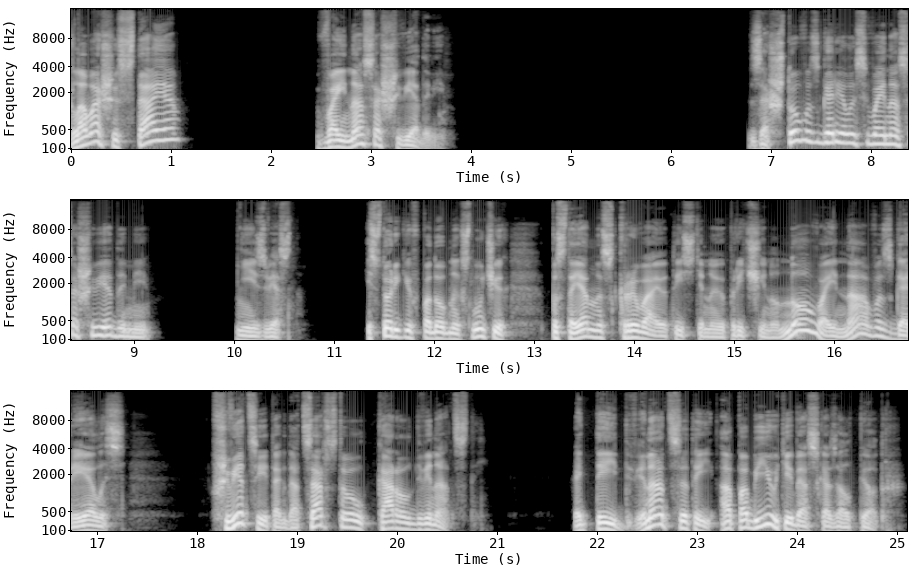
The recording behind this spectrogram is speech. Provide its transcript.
Глава шестая. Война со шведами. За что возгорелась война со шведами, неизвестно. Историки в подобных случаях постоянно скрывают истинную причину, но война возгорелась. В Швеции тогда царствовал Карл XII. «Хоть ты и двенадцатый, а побью тебя», — сказал Петр.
